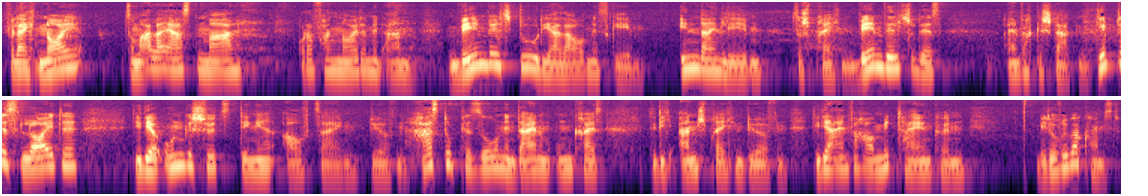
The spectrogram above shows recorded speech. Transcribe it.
vielleicht neu zum allerersten Mal, oder fang neu damit an. Wem willst du die Erlaubnis geben, in dein Leben zu sprechen? Wem willst du das einfach gestatten? Gibt es Leute, die dir ungeschützt Dinge aufzeigen dürfen? Hast du Personen in deinem Umkreis, die dich ansprechen dürfen, die dir einfach auch mitteilen können, wie du rüberkommst?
